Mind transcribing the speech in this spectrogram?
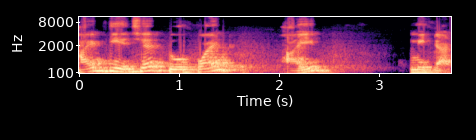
হাইট দিয়েছে টু পয়েন্ট ফাইভ মিটার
